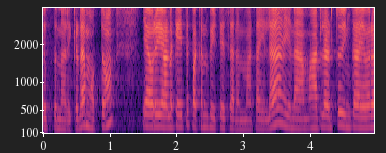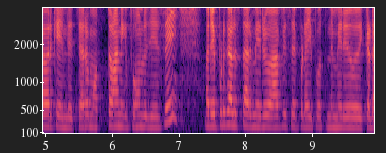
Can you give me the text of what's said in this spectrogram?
చెప్తున్నారు ఇక్కడ మొత్తం. ఎవరి వాళ్ళకైతే పక్కన పెట్టేశారనమాట ఇలా. ఈయన మాట్లాడుతూ ఇంకా ఎవరెవరికి ఏం తెచ్చారో మొత్తానికి ఫోన్లు చేసి మరి ఎప్పుడు కలుస్తారు మీరు? ఆఫీస్ ఎప్పుడు అయిపోతుంది? మీరు ఇక్కడ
